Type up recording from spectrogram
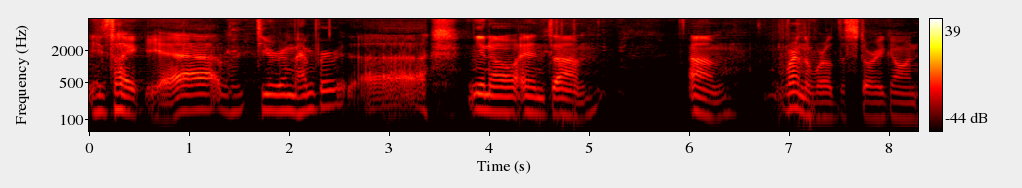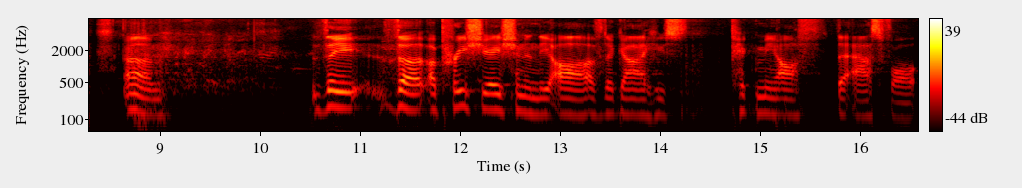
He's like, yeah, do you remember? Uh, you know, and um, um, where in the world this story going? Um, the, the appreciation and the awe of the guy who's picked me off the asphalt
